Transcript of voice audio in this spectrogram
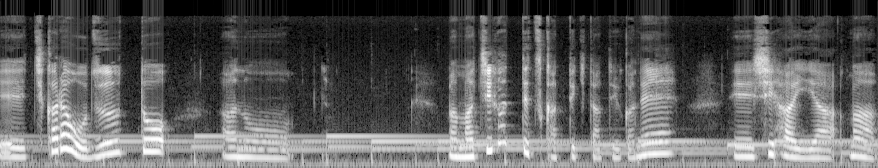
えー、力をずっとあの、まあ、間違って使ってきたというかね、えー、支配や、まあ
